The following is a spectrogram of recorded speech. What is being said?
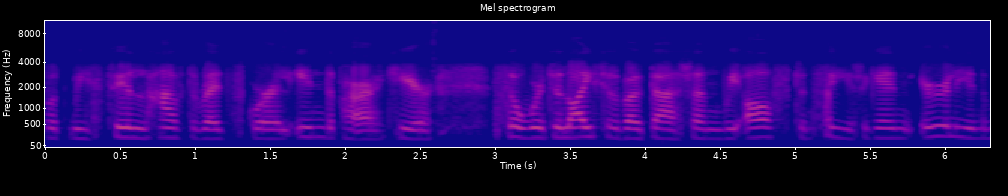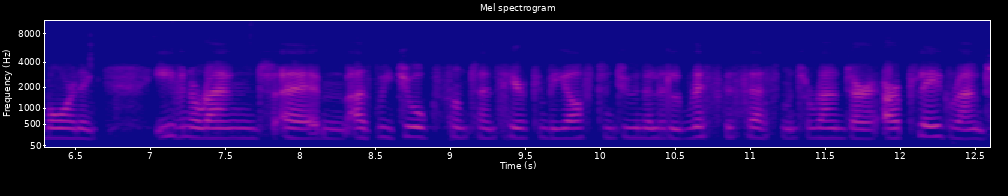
but we still have the red squirrel in the park here. So we're delighted about that, and we often see it again early in the morning, even around, um, as we joke sometimes here, can be often doing a little risk assessment around our, our playground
